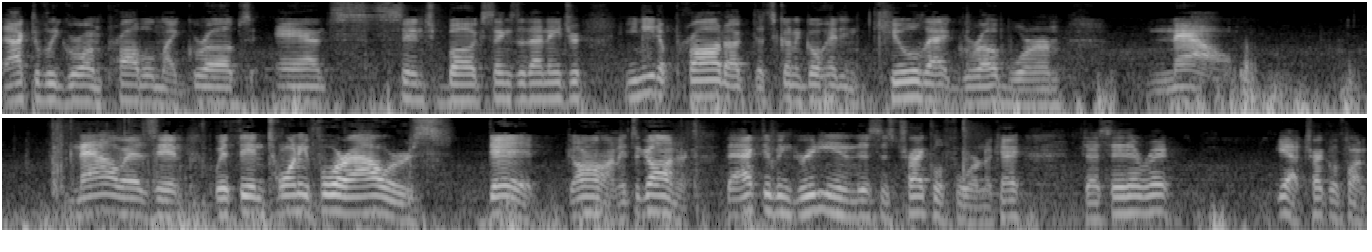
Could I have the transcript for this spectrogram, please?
actively growing problem like grubs, ants, chinch bugs, things of that nature, you need a product that's going to go ahead and kill that grub worm now. Now, as in within 24 hours, dead, gone. It's a goner. The active ingredient in this is tricloforan, okay? Did I say that right? Yeah, tricloforan.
